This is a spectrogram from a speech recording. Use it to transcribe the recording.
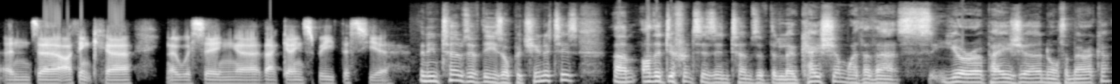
and uh, I think uh, you know we're seeing uh, that gain speed this year. And in terms of these opportunities, um, are there differences in terms of the location, whether that's Europe, Asia, North America?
